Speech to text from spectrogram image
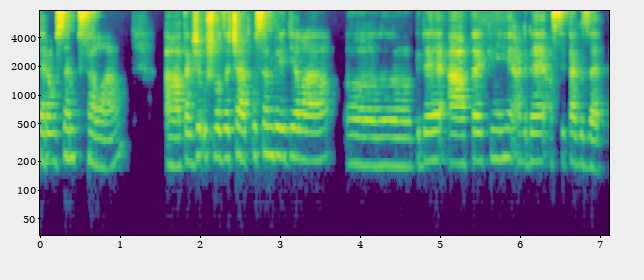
kterou jsem psala A takže už od začátku jsem věděla, uh, kde je A té knihy a kde je asi tak Z.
